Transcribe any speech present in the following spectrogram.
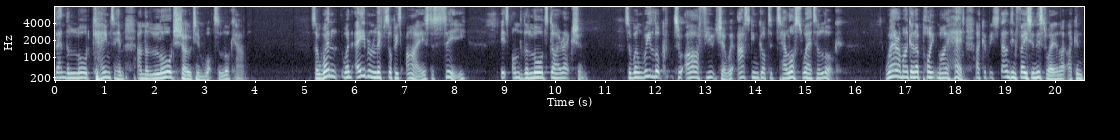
then the Lord came to him, and the Lord showed him what to look at. So when, when Abram lifts up his eyes to see, it's under the Lord's direction. So when we look to our future, we're asking God to tell us where to look. Where am I going to point my head? I could be standing facing this way, and I, I, can,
